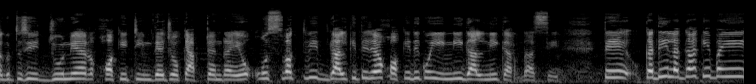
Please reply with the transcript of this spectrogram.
ਅਗਰ ਤੁਸੀਂ ਜੂਨੀਅਰ ਹਾਕੀ ਟੀਮ ਦੇ ਜੋ ਕੈਪਟਨ ਰਹੇ ਹੋ, ਉਸ ਵਕਤ ਵੀ ਗੱਲ ਕੀਤੀ ਜਾਏ ਹਾਕੀ ਦੀ ਕੋਈ ਇੰਨੀ ਗੱਲ ਨਹੀਂ ਕਰਦਾ ਸੀ। ਤੇ ਕਦੀ ਲੱਗਾ ਕਿ ਬਈ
